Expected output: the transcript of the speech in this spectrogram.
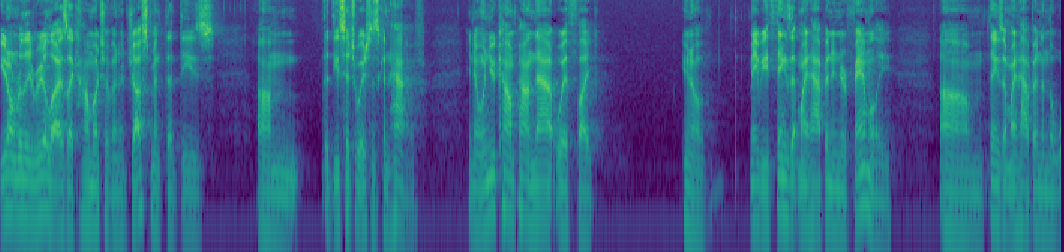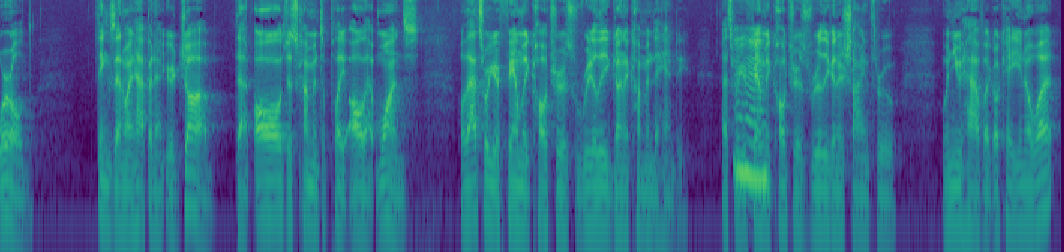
you don't really realize like how much of an adjustment that these um, that these situations can have. You know, when you compound that with like you know, maybe things that might happen in your family, um, things that might happen in the world, things that might happen at your job that all just come into play all at once. Well, that's where your family culture is really going to come into handy. That's where your family mm-hmm. culture is really going to shine through. When you have, like, okay, you know what?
